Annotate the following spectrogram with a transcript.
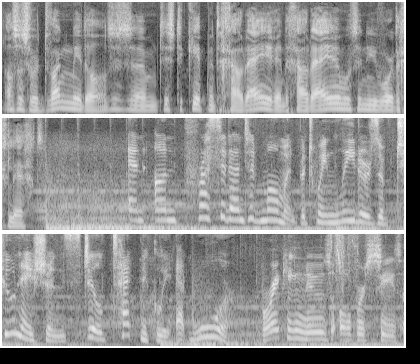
als een soort dwangmiddel. Um, het is de kip met de gouden eieren en de gouden eieren moeten nu worden gelegd. An unprecedented moment between leaders of two nations still technically at war. Breaking news overseas.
